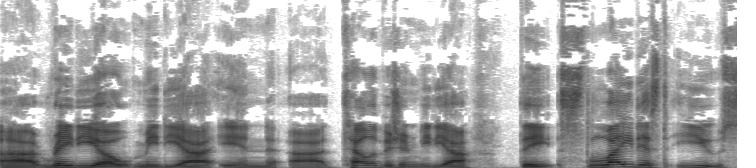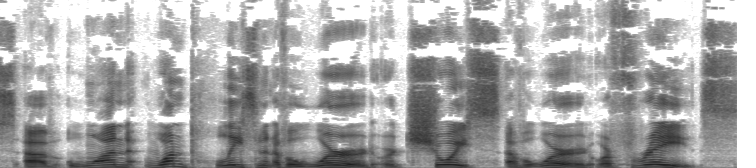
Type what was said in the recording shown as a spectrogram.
uh, radio media, in uh, television media, the slightest use of one one placement of a word or choice of a word or phrase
